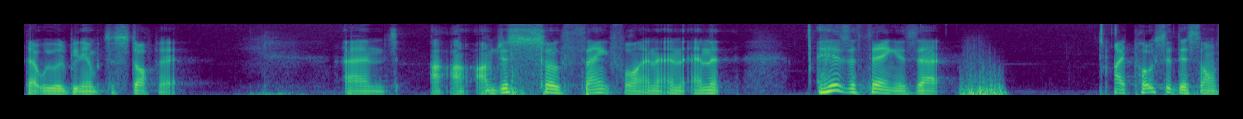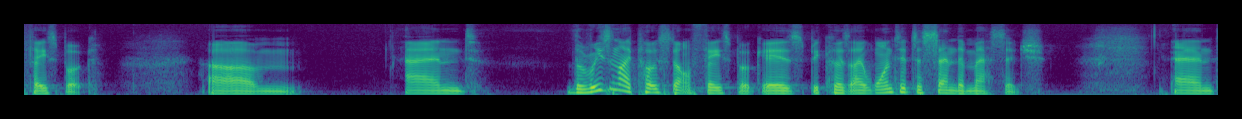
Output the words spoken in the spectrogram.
that we would have been able to stop it. And I, am just so thankful. And and and it, here's the thing: is that I posted this on Facebook. Um, and the reason I posted on Facebook is because I wanted to send a message. And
